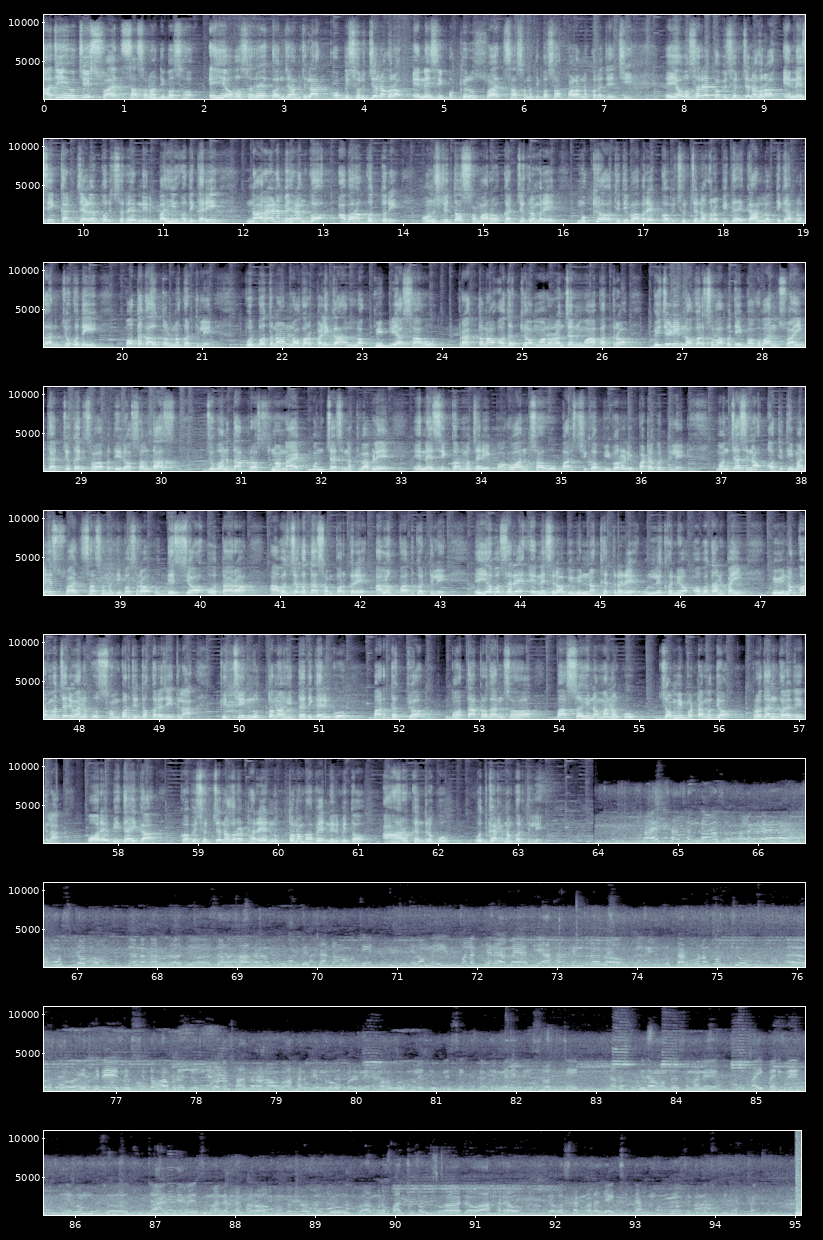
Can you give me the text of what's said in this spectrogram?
ଆଜି ହେଉଛି ସ୍ୱାୟତ୍ତ ଶାସନ ଦିବସ। ଏହି ଅବସରରେ ଗଞ୍ଜାମ ଜିଲ୍ଲା କବି ସୂର୍ଯ୍ୟନଗର ଏନ୍ଏସି ପକ୍ଷରୁ ସ୍ୱାୟତ୍ତ ଶାସନ ଦିବସ ପାଳନ କରାଯାଇଛି। ଏହି ଅବସରରେ କବି ସୂର୍ଯ୍ୟନଗର ଏନ୍ଏସି କାର୍ଯ୍ୟାଳୟ ପରିସରରେ ନିର୍ବାହୀ ଅଧିକାରୀ ନାରାୟଣ ବେହେରାଙ୍କ ଆବାହକତ୍ୱରେ ଅନୁଷ୍ଠିତ ସମାରୋହ କାର୍ଯ୍ୟକ୍ରମରେ ମୁଖ୍ୟ ଅତିଥି ଭାବରେ କବି ସୂର୍ଯ୍ୟନଗର ବିଧାୟିକା ଲତିକା ପ୍ରଧାନ ଯୋଗଦେଇ ପତାକା ଉତ୍ତୋଳନ କରିଥିଲେ। ପୂର୍ବତନ ନଗରପାଳିକା ଲକ୍ଷ୍ମୀପ୍ରିୟା ସାହୁ ପ୍ରାକ୍ତନ ଅଧ୍ୟକ୍ଷ ମନୋରଞ୍ଜନ ମହାପାତ୍ର ବିଜେଡି ନଗର ସଭାପତି ଭଗବାନ ସ୍ୱାଇଁ କାର୍ଯ୍ୟକାରୀ ସଭାପତି ରସଲ ଦାସ ଯୁବନେତା ପ୍ରଶ୍ନ ନାୟକ ମଞ୍ଚାସୀନ ଥିବାବେଳେ ଏନ୍ଏସି କର୍ମଚାରୀ ଭଗବାନ ସାହୁ ବାର୍ଷିକ ବିବରଣୀ ପାଠ କରିଥିଲେ। ମଞ୍ଚାସୀନ ଅତିଥିମାନେ ସ୍ୱାୟତ୍ତ ଶାସନ ଦିବସର ଉଦ୍ଦେଶ୍ୟ ଓ ତା'ର ଆବଶ୍ୟକତା ସମ୍ପର୍କରେ ଆଲୋକପାତ କରିଥିଲେ। ଏହି ଅବସରରେ ଏନ୍ଏସିର ବିଭିନ୍ନ କ୍ଷେତ୍ରରେ ଉଲ୍ଲେଖନୀୟ ଅବଦାନ ପାଇଁ ବିଭିନ୍ନ କର୍ମଚାରୀମାନଙ୍କୁ ସମ୍ବର୍ଦ୍ଧିତ କରାଯାଇଥିଲା। କିଛି ନୂତନ ହିତାଧିକାରୀଙ୍କୁ ବାର୍ଦ୍ଧକ୍ୟ ଭତ୍ତା ପ୍ରଦାନ ସହ ବାସହୀନମାନଙ୍କୁ ଜମି ମଧ୍ୟ ପ୍ରଦାନ କରାଯାଇଥିଲା। ପରେ ବିଧାୟିକା କବି ସୂର୍ଯ୍ୟନଗରଠାରେ ନୂତନ ଭାବେ ନିର୍ମିତ ଆହାର କେନ୍ଦ୍ରକୁ ଉଦ୍ଘାଟନ କରିଥିଲେ। ସ୍ୱାୟତ୍ତ ଶାସନ ଦିବସ ଉପଲକ୍ଷେ ସମସ୍ତ କବି ସୂର୍ଯ୍ୟନଗର ଜନସାଧାରଣଙ୍କୁ ଶୁଭେଚ୍ଛା ଜଣାଉଛି ଏବଂ ଏହି ଉପଲକ୍ଷରେ ଆମେ ଆଜି ଆହାର କେନ୍ଦ୍ରର ଲୋକାର୍ପଣ କରୁଛୁ। ଏଥିରେ ନିଶ୍ଚିତ ଭାବରେ ଯେଉଁ ଜନସାଧାରଣ ଆହାର କେନ୍ଦ୍ର ଉପରେ ନିର୍ଭର କରୁଥିଲେ ଯେଉଁ ବେସିକ୍ ଏମ୍ୟୁନିଟିସ୍ ରହିଛି ତା'ର ସୁବିଧା ମଧ୍ୟ ସେମାନେ ପାଇପାରିବେ ଏବଂ ସୁ- ସୁଚାରୁ ରୂପେ ସେମାନେ ତାଙ୍କର ଯେଉଁ ଆମର ପାଞ୍ଚ ଟଙ୍କାର ଆହାର ବ୍ୟବସ୍ଥା କରାଯାଇଛି ତାହା ମଧ୍ୟ ସେମାନେ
